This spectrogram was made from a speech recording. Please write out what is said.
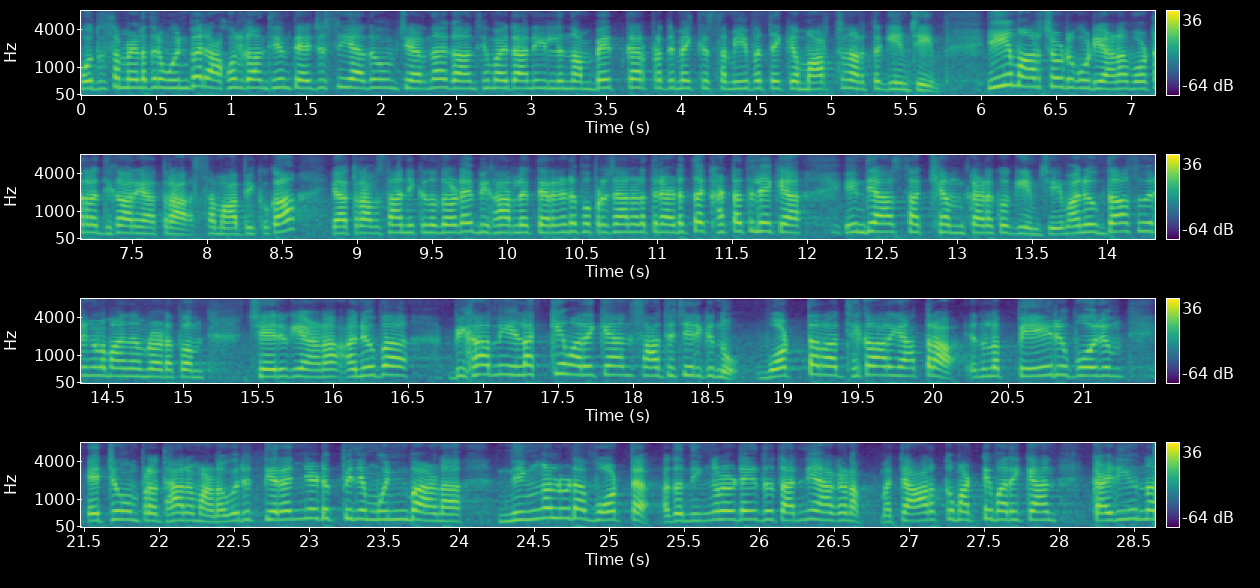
പൊതുസമ്മേളനത്തിന് മുൻപ് രാഹുൽ ഗാന്ധിയും തേജസ്വി യാദവും ചേർന്ന് ഗാന്ധി മൈതാനിയിൽ നിന്ന് അംബേദ്കർ പ്രതിമയ്ക്ക് സമീപത്തേക്ക് മാർച്ച് നടത്തുകയും ചെയ്യും. ഈ മാർച്ചോട് കൂടിയാണ് വോട്ടർ അധികാർ യാത്ര സമാപിക്കുക. യാത്ര അവസാനിക്കുന്നതോടെ ബീഹാറിലെ തെരഞ്ഞെടുപ്പ് പ്രചാരണത്തിന് അടുത്ത ഘട്ടത്തിലേക്ക് ഇന്ത്യ സഖ്യം കടക്കുകയും ചെയ്യും. അനൂപ് ദാസ് വിവരങ്ങളുമായി നമ്മളോടൊപ്പം ചേരുകയാണ്. അനൂപ് ബീഹാറിനെ ഇളക്കി മറിക്കാൻ സാധിച്ചിരിക്കുന്നു. വോട്ടർ അധികാർ യാത്ര എന്നുള്ള പേര് പോലും ഏറ്റവും പ്രധാനമാണ്. ഒരു തിരഞ്ഞെടുപ്പിന് മുൻപാണ് നിങ്ങളുടെ വോട്ട്. അത് നിങ്ങളുടേത് തന്നെയാകണം. മറ്റാർക്കും അട്ടിമറിക്കാൻ കഴിയുന്ന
